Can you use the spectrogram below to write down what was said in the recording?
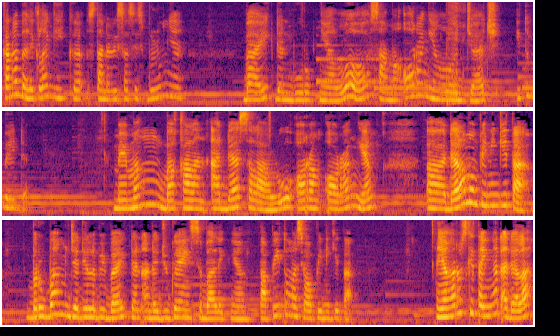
karena balik lagi ke standarisasi sebelumnya. Baik dan buruknya lo sama orang yang lo judge itu beda. Memang bakalan ada selalu orang-orang yang uh, dalam opini kita berubah menjadi lebih baik dan ada juga yang sebaliknya. Tapi itu masih opini kita. Yang harus kita ingat adalah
